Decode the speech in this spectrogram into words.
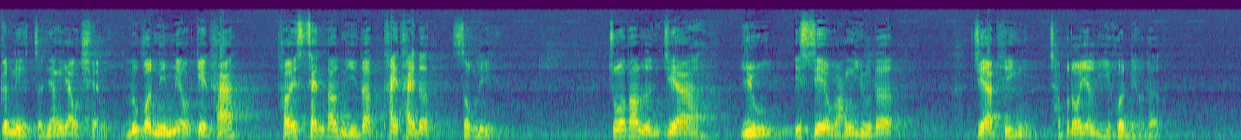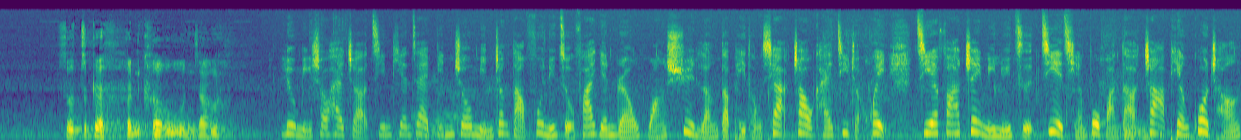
跟你怎样要钱？如果你没有给他，他会送到你的太太的手里，做到人家有一些网友的家庭差不多要离婚了的，说这个很可恶，你知道吗？六名受害者今天在滨州民政党妇女组发言人王旭能的陪同下召开记者会，揭发这名女子借钱不还的诈骗过程，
